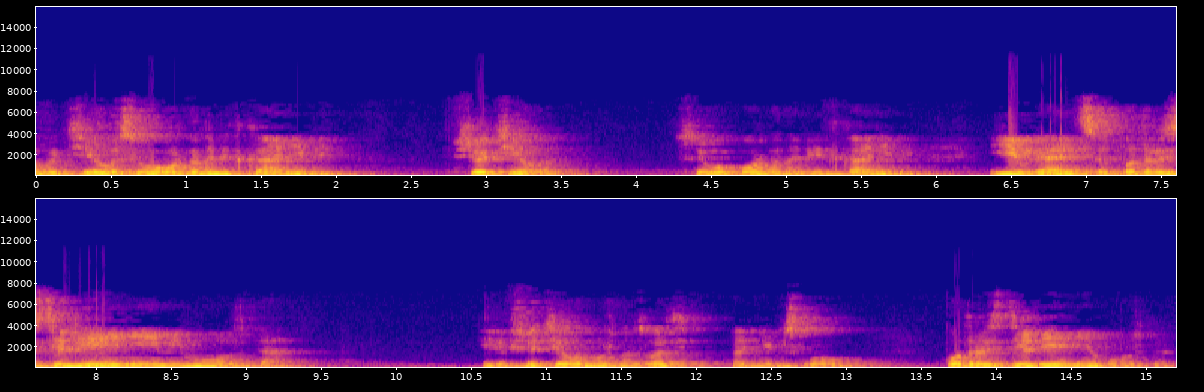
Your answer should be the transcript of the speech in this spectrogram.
быть, тело с его органами тканями, все тело с его органами и тканями является подразделениями мозга. Или все тело можно назвать одним словом, подразделение мозга,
